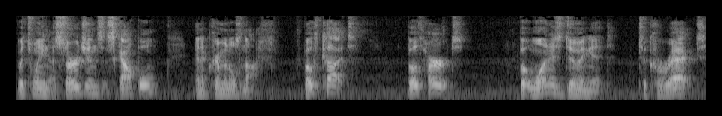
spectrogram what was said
between a surgeon's scalpel and a criminal's knife. Both cut, both hurt, but one is doing it to correct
